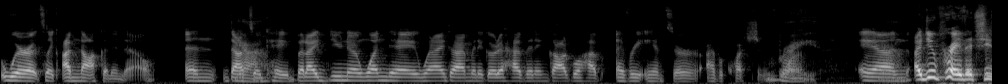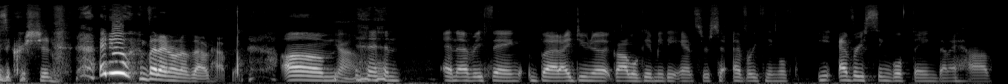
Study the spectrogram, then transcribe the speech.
where it's like, I'm not going to know and that's yeah. okay. But I do know one day when I die, I'm going to go to heaven, and God will have every answer. I have a question for. Right. And yeah. I do pray that she's a Christian. I do, but I don't know if that would happen. Um, yeah. And and everything, but I do know that God will give me the answers to everything, every single thing that I have.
